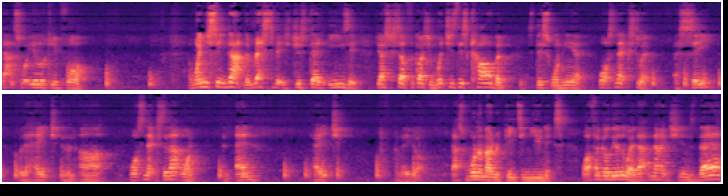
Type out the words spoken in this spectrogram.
That's what you're looking for. And when you see that, the rest of it is just dead easy. You ask yourself the question, which is this carbon? It's this one here. What's next to it? A C with a H and an R. What's next to that one? An N, H, and there you go. That's one of my repeating units. What if I go the other way? That nitrogen's there.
